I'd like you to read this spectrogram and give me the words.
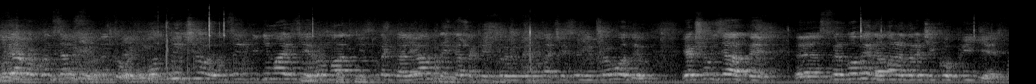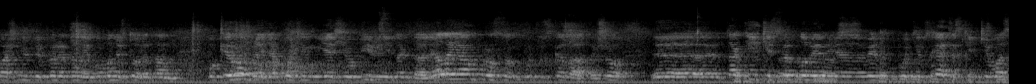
ніякого консенсусу не. От нічого, це піднімається і громадськість і так далі. Я вам приклад такий приведу, наче сьогодні проводив. Якщо взяти е, свердловина, в мене, до речі, копії є. Ваші люди передали, бо вони ж теж там поки роблять, а потім є ще обіжені і так далі. Але я вам просто хочу сказати, що е, так тільки свердловин, е, ви потім скажете, скільки у вас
